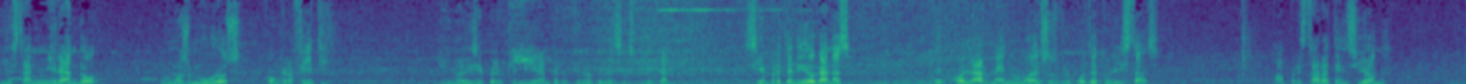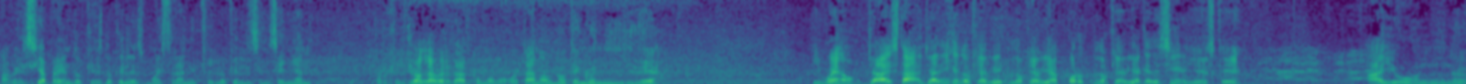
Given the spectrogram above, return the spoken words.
y están mirando unos muros con graffiti. Y uno dice, pero ¿qué miran? ¿Pero qué es lo que les explican? Siempre he tenido ganas de colarme en uno de esos grupos de turistas a prestar atención a ver si aprendo qué es lo que les muestran y qué es lo que les enseñan, porque yo la verdad como bogotano no tengo ni idea. Y bueno, ya está, ya dije lo que había, lo que había, por, lo que, había que decir y es que hay un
